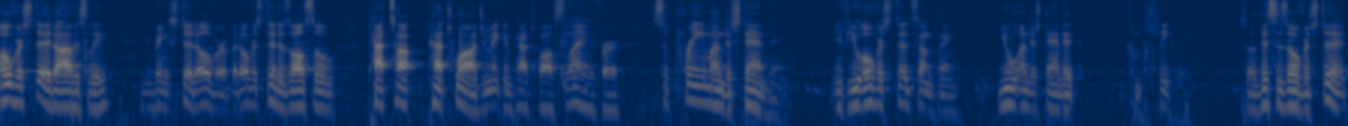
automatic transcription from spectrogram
overstood, obviously, you're being stood over, but overstood is also patois, Jamaican patois slang for supreme understanding. If you overstood something, you understand it completely. So this is overstood.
